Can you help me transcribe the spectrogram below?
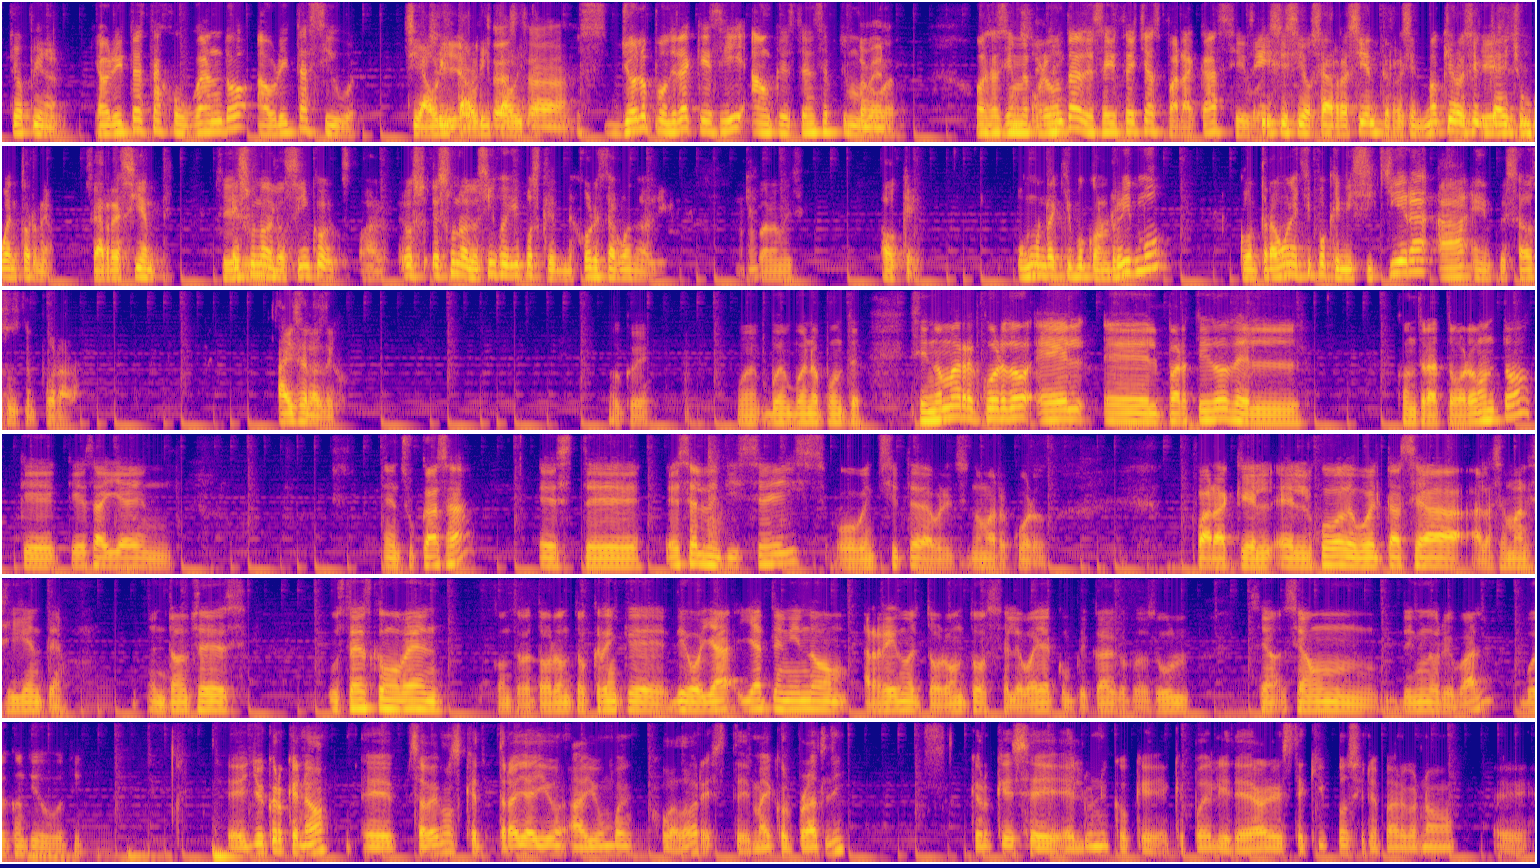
¿Qué opinan? Que ahorita está jugando, ahorita sí, güey. Sí, ahorita, Sí, ahorita, ahorita. está- Yo lo pondría que sí, aunque esté en séptimo También. lugar. O sea, si me preguntas de seis fechas para acá, sí, güey. Sí, sí, sí, o sea, reciente, reciente. No quiero decir Sí, que ha sí, hecho sí. un buen torneo, o sea, reciente. Es uno de los cinco, es, es uno de los cinco equipos que mejor está jugando en la liga. Para mí sí. Ok. Un equipo con ritmo contra un equipo que ni siquiera ha empezado su temporada. Ahí se las dejo. Ok. Buen, buen, buen apunte. Si no me recuerdo, el, el partido del contra Toronto, que, que es allá en, en su casa, este es el 26 o 27 de abril, si no me recuerdo. Para que el, juego de vuelta sea a la semana siguiente. Entonces, ¿ustedes cómo ven contra Toronto? ¿Creen que, digo, ya, ya teniendo a el Toronto, se le vaya a complicar el Cruz sea un digno rival. Voy contigo, Guti. Eh, yo creo que no. Eh, sabemos que trae ahí un, hay un buen jugador, este Michael Bradley. Creo que es eh, el único que, puede liderar este equipo. Sin embargo, no. eh,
